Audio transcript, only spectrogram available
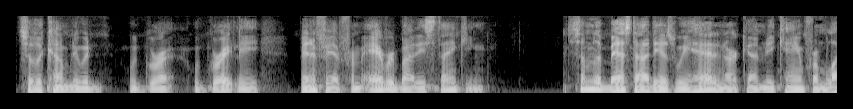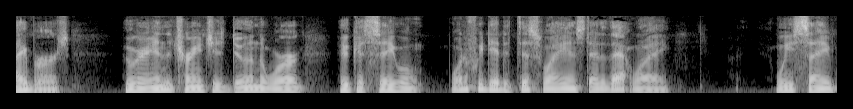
So the company would would, would greatly benefit from everybody's thinking. Some of the best ideas we had in our company came from laborers who were in the trenches doing the work, who could see, well, what if we did it this way instead of that way? We saved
